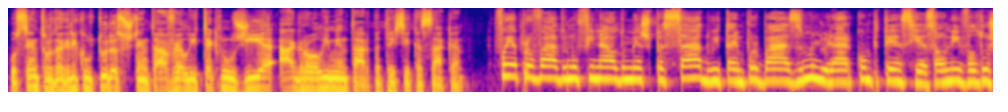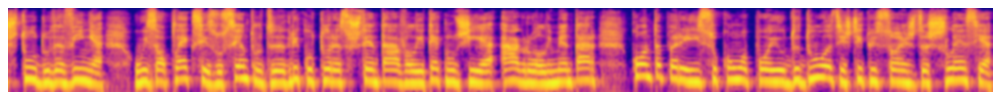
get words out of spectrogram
o Centro de Agricultura Sustentável e Tecnologia Agroalimentar. Patrícia Casaca. Foi aprovado no final do mês passado e tem por base melhorar competências ao nível do estudo da vinha. O Isoplexis, o Centro de Agricultura Sustentável e Tecnologia Agroalimentar, conta para isso com o apoio de duas instituições de excelência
